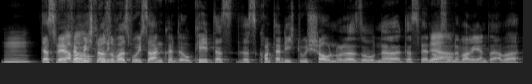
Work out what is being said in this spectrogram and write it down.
Mhm. Das wäre Ja, für mich noch sowas, wo ich sagen könnte, okay, das, das konnte er nicht durchschauen oder so, ne? Das wäre noch Ja. so eine Variante, aber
